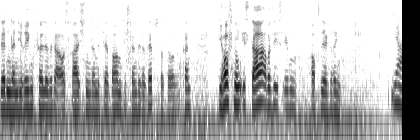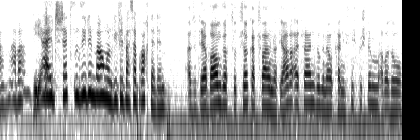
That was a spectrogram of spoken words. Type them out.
werden dann die Regenfälle wieder ausreichen, damit der Baum sich dann wieder selbst versorgen kann. Die Hoffnung ist da, aber sie ist eben auch sehr gering. Ja, aber wie alt schätzen Sie den Baum und wie viel Wasser braucht er denn? Also der Baum wird so circa 200 Jahre alt sein, so genau kann ich es nicht bestimmen, aber so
